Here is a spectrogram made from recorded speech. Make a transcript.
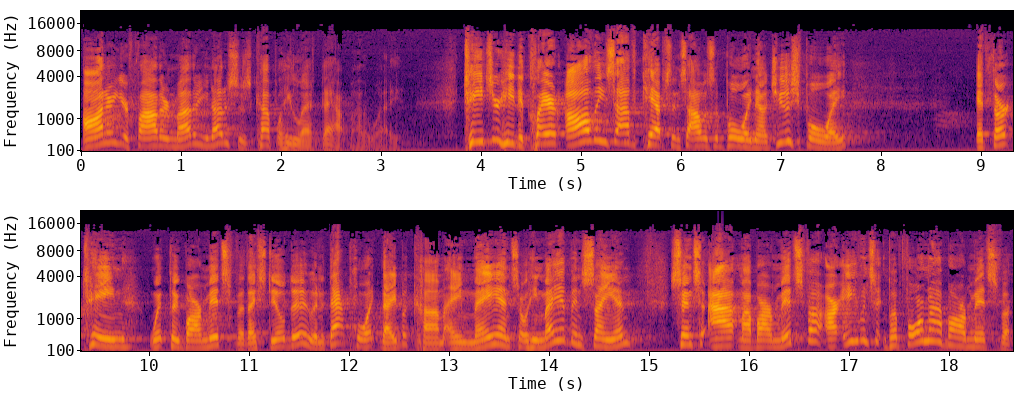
Honor your father and mother. You notice there's a couple he left out, by the way. Teacher, he declared, All these I've kept since I was a boy. Now, Jewish boy at 13 went through bar mitzvah. They still do. And at that point, they become a man. So he may have been saying, since I, my bar mitzvah, or even before my bar mitzvah,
